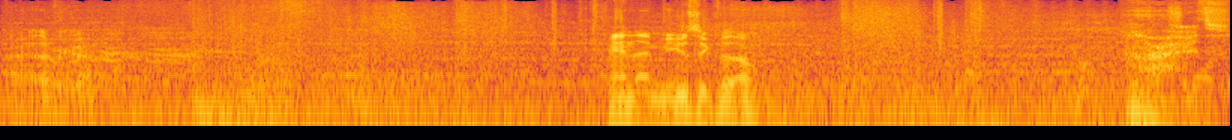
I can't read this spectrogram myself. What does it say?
Alright, there we go. Man, that music though. Alright.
